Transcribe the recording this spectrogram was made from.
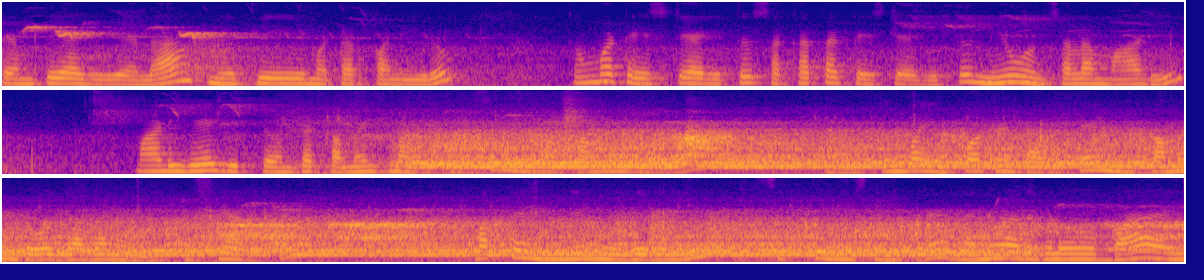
ಟೆಂಪ್ಟಿಯಾಗಿದೆಯಲ್ಲ ಮೇಥಿ ಮಟರ್ ಪನ್ನೀರು. ತುಂಬ ಟೇಸ್ಟಿಯಾಗಿತ್ತು ಸಖತ್ತಾಗಿ ಟೇಸ್ಟಿಯಾಗಿತ್ತು ನೀವು ಒಂದು ಸಲ ಮಾಡಿ ಮಾಡಿ ಹೇಗಿತ್ತು ಅಂತ ಕಮೆಂಟ್ ಮಾಡಿ ತಿಳಿಸಿ. ನಿಮ್ಮ ಕಮೆಂಟ್ ತುಂಬ ಇಂಪಾರ್ಟೆಂಟ್ ಆಗುತ್ತೆ. ನಿಮ್ಮ ಕಮೆಂಟ್ ಓದಿದಾಗ ನನಗೆ ಖುಷಿಯಾಗುತ್ತೆ ಮತ್ತು ಮುಂದಿನ ವೀಡಿಯೋದಲ್ಲಿ ಧನ್ಯವಾದಗಳು ಬಾಯ್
